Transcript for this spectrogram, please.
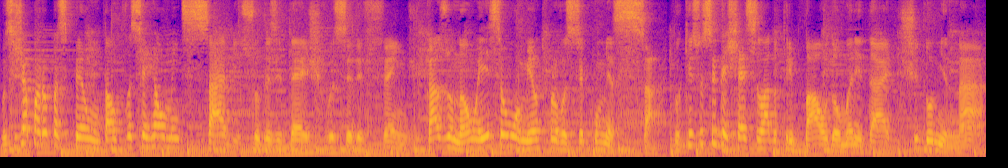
Você já parou para se perguntar o que você realmente sabe sobre as ideias que você defende? Caso não, esse é o momento para você começar. Porque se você deixar esse lado tribal da humanidade te dominar,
